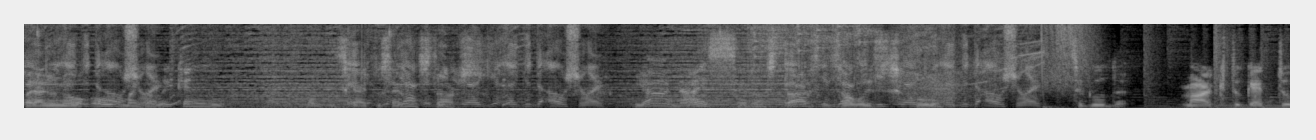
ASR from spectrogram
But I don't know. oh my god we can bump this guy to seven stars. yeah nice seven stars is always cool. it's a good mark to get to.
